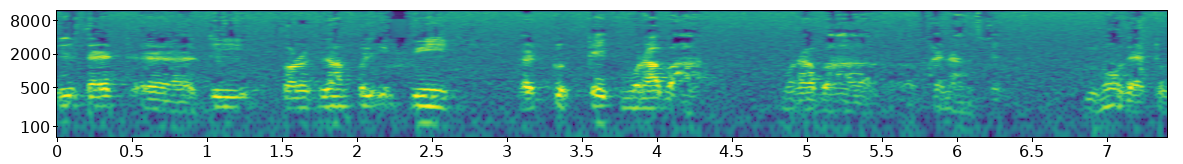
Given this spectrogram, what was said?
is that uh, the, for example, if we uh, to take Murabaha, Murabaha financing, you know that uh,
